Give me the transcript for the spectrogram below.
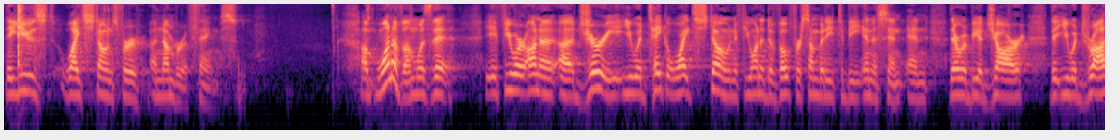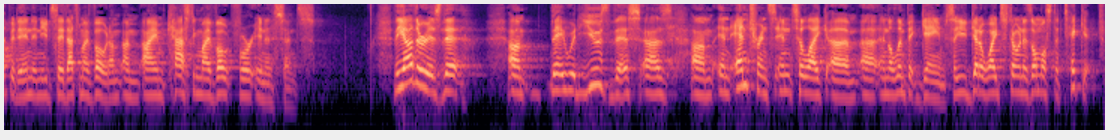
they used white stones for a number of things. Um, one of them was that if you were on a, a, jury, you would take a white stone if you wanted to vote for somebody to be innocent, and there would be a jar that you would drop it in, and you'd say, That's my vote. I'm, I'm, I'm casting my vote for innocence. The other is that um, they would use this as um, an entrance into like um, uh, an Olympic game. So you'd get a white stone as almost a ticket.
